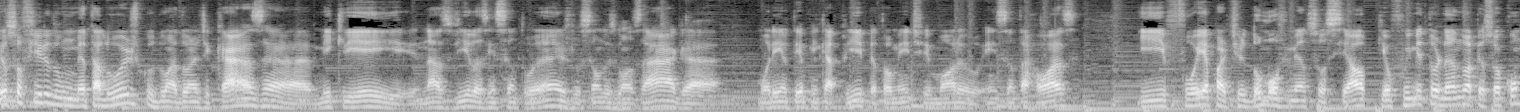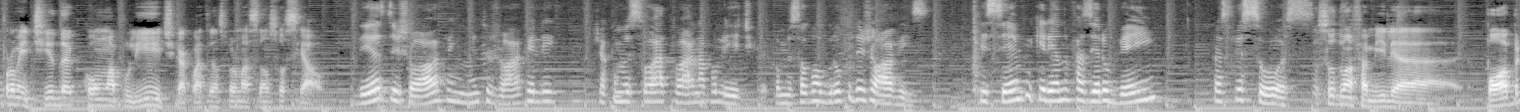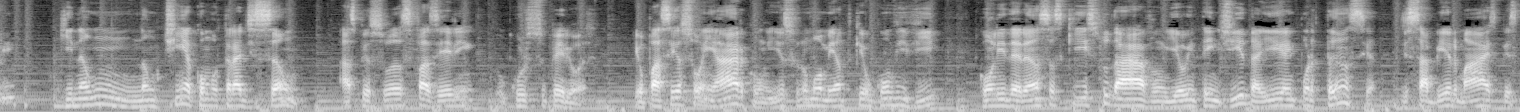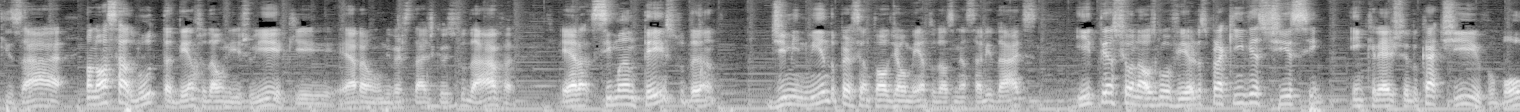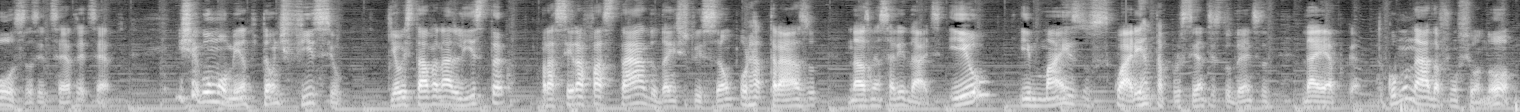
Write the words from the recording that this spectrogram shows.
Eu sou filho de um metalúrgico, de uma dona de casa, me criei nas vilas em Santo Ângelo, São Luís Gonzaga, morei um tempo em Catuípe, atualmente moro em Santa Rosa. E foi a partir do movimento social que eu fui me tornando uma pessoa comprometida com a política, com a transformação social. Desde jovem, muito jovem, ele já começou a atuar na política. Começou com um grupo de jovens e sempre querendo fazer o bem para as pessoas. Eu sou de uma família pobre que não, não tinha como tradição as pessoas fazerem o curso superior. Eu passei a sonhar com isso no momento que eu convivi com lideranças que estudavam e eu entendi daí a importância de saber mais, pesquisar. A nossa luta dentro da Unijuí, que era a universidade que eu estudava, era se manter estudando, diminuindo o percentual de aumento das mensalidades e tensionar os governos para que investissem em crédito educativo, bolsas, etc, etc. E chegou um momento tão difícil que eu estava na lista para ser afastado da instituição por atraso nas mensalidades. Eu e mais os 40% de estudantes da época. Como nada funcionou,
